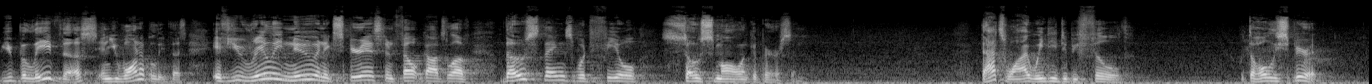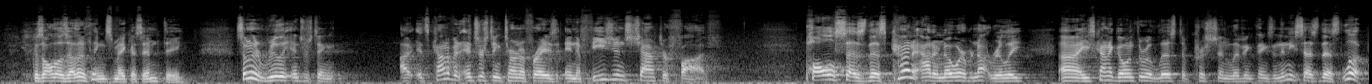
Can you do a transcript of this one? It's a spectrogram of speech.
you believe this and you want to believe this. If you really knew and experienced and felt God's love, those things would feel so small in comparison. That's why we need to be filled with the Holy Spirit, because all those other things make us empty. Something really interesting, it's kind of an interesting turn of phrase in Ephesians chapter 5. Paul says this kind of out of nowhere, but not really. Uh, he's kind of going through a list of Christian living things, and then he says this Look,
